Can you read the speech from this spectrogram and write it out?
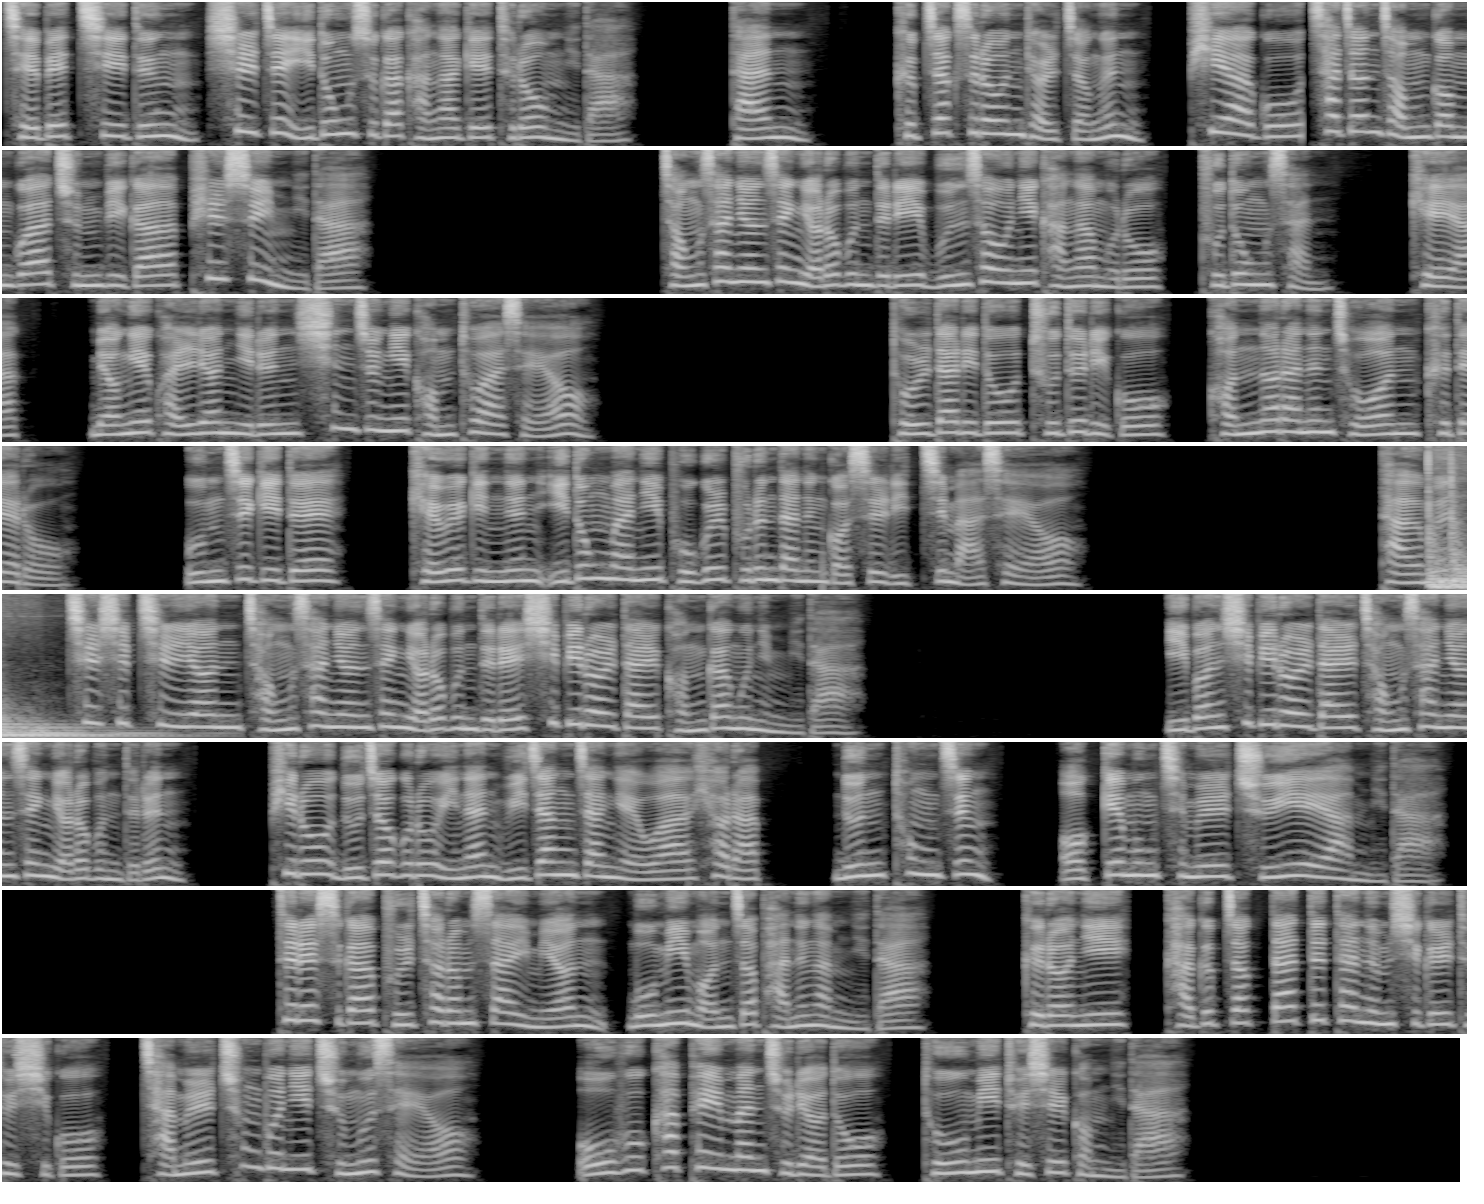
재배치 등 실제 이동수가 강하게 들어옵니다. 단, 급작스러운 결정은 피하고 사전 점검과 준비가 필수입니다. 정사년생 여러분들이 문서운이 강함으로 부동산, 계약, 명예 관련 일은 신중히 검토하세요. 돌다리도 두드리고 건너라는 조언 그대로 움직이되 계획 있는 이동만이 복을 부른다는 것을 잊지 마세요. 다음은 77년 정사년생 여러분들의 11월 달 건강운입니다. 이번 11월 달 정사년생 여러분들은 피로 누적으로 인한 위장장애와 혈압, 눈 통증, 어깨 뭉침을 주의해야 합니다. 스트레스가 불처럼 쌓이면 몸이 먼저 반응합니다. 그러니 가급적 따뜻한 음식을 드시고 잠을 충분히 주무세요. 오후 카페인만 줄여도 도움이 되실 겁니다.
